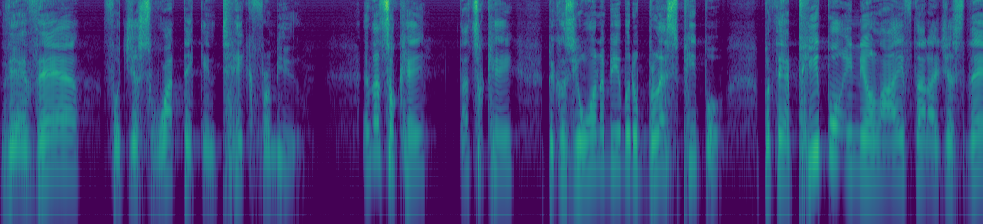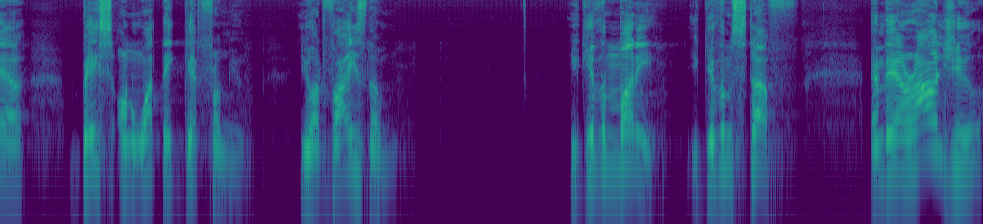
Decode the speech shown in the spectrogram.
They're there for just what they can take from you. And that's okay. That's okay because you want to be able to bless people. But there are people in your life that are just there based on what they get from you. You advise them, you give them money, you give them stuff, and they're around you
